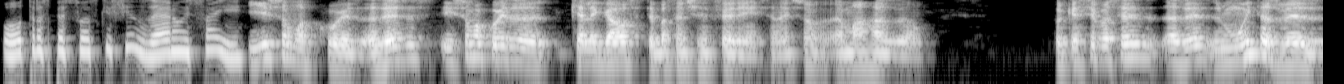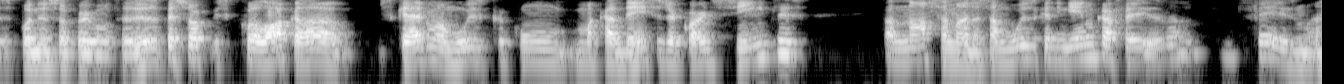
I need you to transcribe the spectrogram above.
outras pessoas que fizeram isso aí. Isso é uma coisa. Às vezes, isso é uma coisa que é legal você ter bastante referência, né? Isso é uma razão. Porque se você, às vezes, muitas vezes, respondendo sua pergunta, às vezes a pessoa es- coloca lá, escreve uma música com uma cadência de acorde simples, fala, nossa, mano, essa música ninguém nunca fez. Fez, mano.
